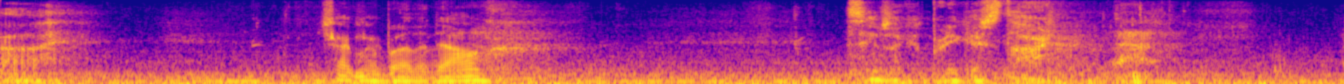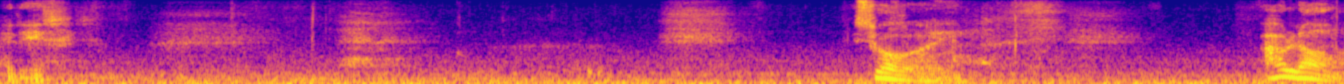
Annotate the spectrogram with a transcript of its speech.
Uh, track my brother down. Seems like a pretty good start. It is. So, uh, how long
